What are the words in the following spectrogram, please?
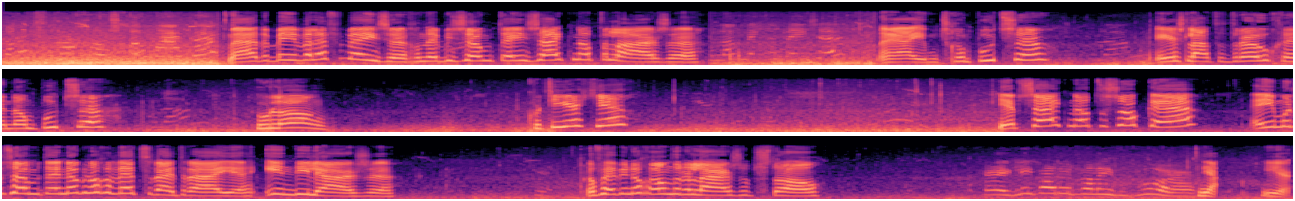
Kan ik ze gewoon schoonmaken? Nou, dan ben je wel even bezig, want dan heb je zo meteen zeiknatte laarzen. Hoe lang ben ik dan bezig? Nou ja, je moet ze gewoon poetsen. Hoe lang? Eerst laten drogen en dan poetsen. Hoe lang? Hoe lang? Kwartiertje? Je hebt zeiknatte sokken hè? En je moet zo meteen ook nog een wedstrijd rijden in die laarzen. Of heb je nog andere laarzen op stal? Kijk, liep hou dit wel even voor. Ja, hier.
